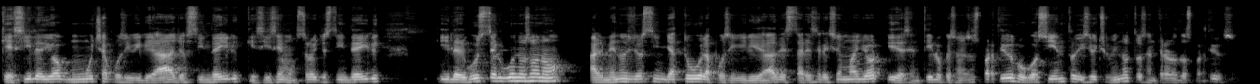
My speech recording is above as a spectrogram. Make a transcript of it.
que sí le dio mucha posibilidad a Justin Daly, que sí se mostró Justin Daly, y les guste algunos o no, al menos Justin ya tuvo la posibilidad de estar en selección mayor y de sentir lo que son esos partidos, jugó 118 minutos entre los dos partidos.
